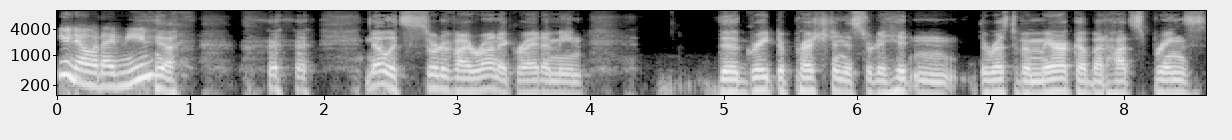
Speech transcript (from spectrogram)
you know what i mean yeah no, it's sort of ironic, right? I mean, the Great Depression is sort of hitting the rest of America, but Hot Springs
